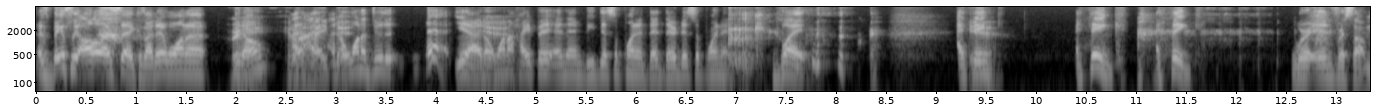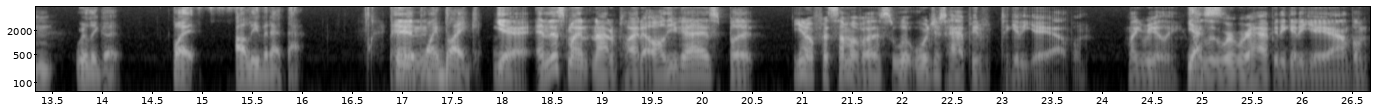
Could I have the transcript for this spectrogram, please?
That's basically all I said because I didn't want to, you know, Right. You I, I- I don't want to do the, that. Yeah, yeah, I don't Yeah. want to hype it and then be disappointed that they're disappointed. But I think, Yeah. I think, I think we're in for something really good. But I'll leave it at that. Period. And- point blank. Yeah, and this might not apply to all you guys, but you know, for some of us, we're, we're just happy to, get a Ye album. Like really, Yes. like, we're we're happy to get a Ye album,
